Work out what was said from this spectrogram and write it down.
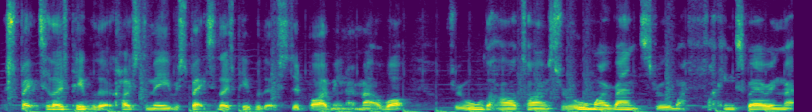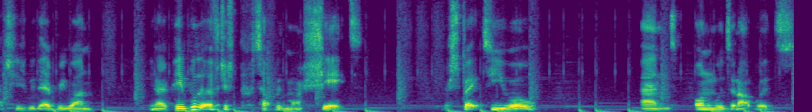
respect to those people that are close to me, respect to those people that have stood by me no matter what, through all the hard times, through all my rants, through all my fucking swearing matches with everyone. You know, people that have just put up with my shit. Respect to you all and onwards and upwards.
